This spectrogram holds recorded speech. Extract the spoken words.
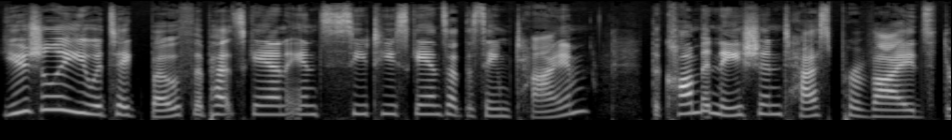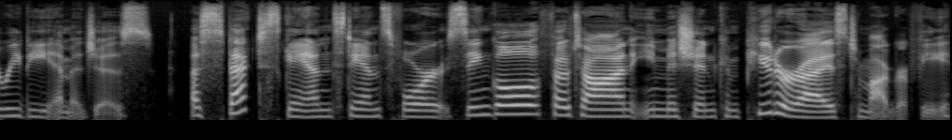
Usually, you would take both the PET scan and CT scans at the same time. The combination test provides 3D images. A SPECT scan stands for Single Photon Emission Computerized Tomography.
